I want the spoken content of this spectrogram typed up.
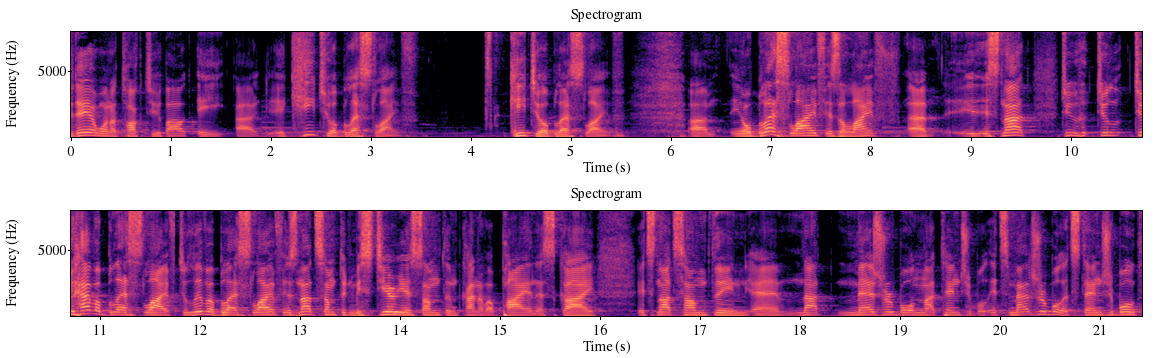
today I want to talk to you about a, uh, a key to a blessed life. Key to a blessed life. Um, you know, blessed life is a life, uh, it's not, to, to, to have a blessed life, to live a blessed life is not something mysterious, something kind of a pie in the sky. It's not something uh, not measurable, not tangible. It's measurable, it's tangible,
